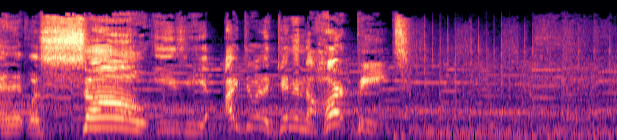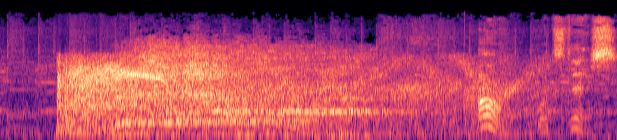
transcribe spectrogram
And it was so easy. I'd do it again in the heartbeat. What's this?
